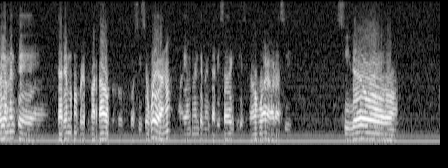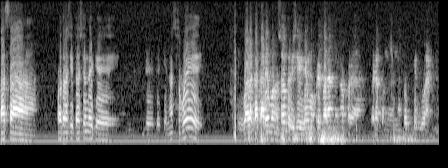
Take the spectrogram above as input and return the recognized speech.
obviamente estaremos preparados por, si se juega, ¿no? Obviamente mentalizados en que se va a jugar. Ahora sí, si luego pasa otra situación de que, de, que no se juegue, igual acataremos nosotros y seguiremos preparándonos para, para nos toque jugar. ¿no?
